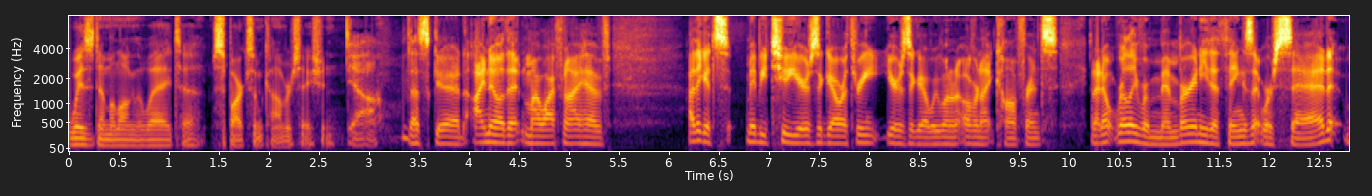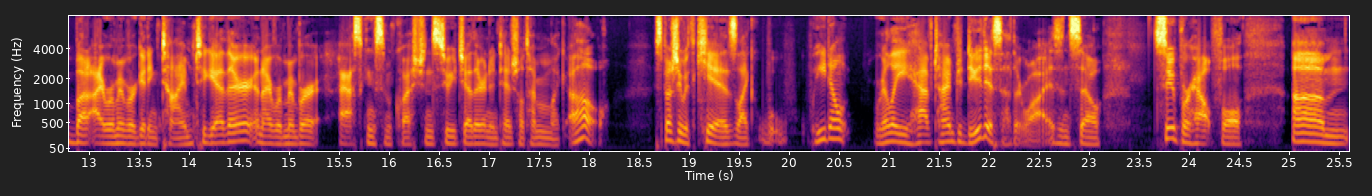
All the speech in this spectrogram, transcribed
wisdom along the way to spark some conversation. Yeah, that's good. I know that my wife and I have, I think it's maybe two years ago or three years ago, we went on an overnight conference. And I don't really remember any of the things that were said, but I remember getting time together and I remember asking some questions to each other in intentional time. I'm like, oh, especially with kids, like w- we don't really have time to do this otherwise. And so, super helpful. Um,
